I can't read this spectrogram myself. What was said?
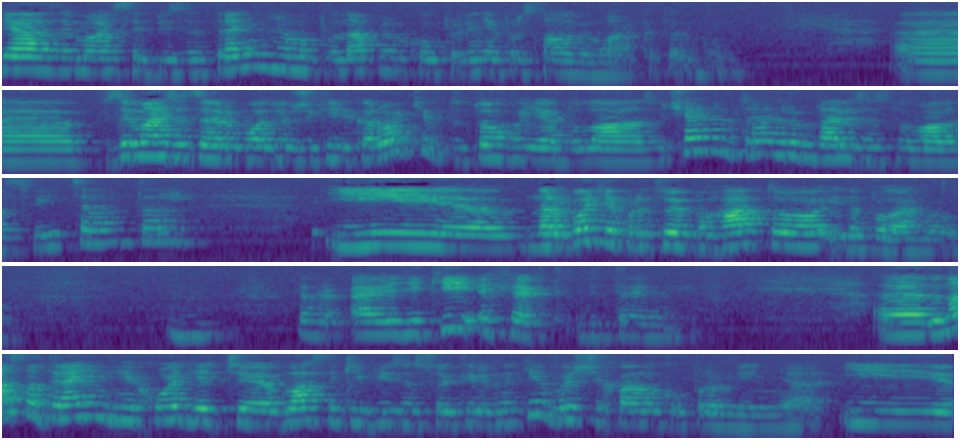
Я займаюся бізнес-тренінгами по напрямку управління персоналом і маркетингом. Е, Займаюся цією роботою вже кілька років. До того я була звичайним тренером, далі заснувала свій центр. І на роботі я працюю багато і наполегливо. Добре, а який ефект від тренінгів? Е, До нас на тренінги ходять е, власники бізнесу і керівники вищих ланок управління. І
